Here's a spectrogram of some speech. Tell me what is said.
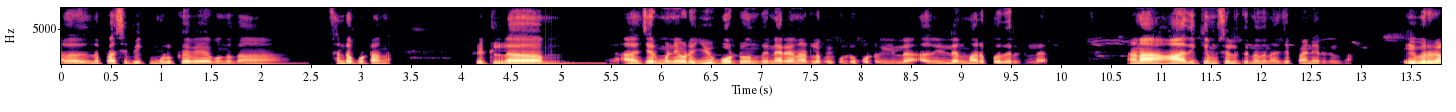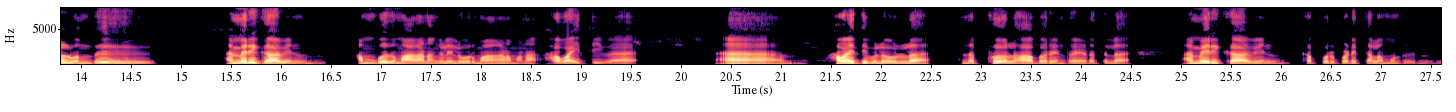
அதாவது இந்த பசிபிக் முழுக்கவே அவங்க தான் சண்டை போட்டாங்க. ஹிட்லர் ஜெர்மனியோட யூ போட்டு வந்து நிறைய நாட்டில் போய் கொண்டு போட்டு இல்லை அது இல்லைன்னு மறுப்பது இருக்குல்ல. ஆனால் ஆதிக்கம் செலுத்தினதுன்னா ஜப்பானியர்கள் தான். இவர்கள் வந்து அமெரிக்காவின் ஐம்பது மாகாணங்களில் ஒரு மாகாணமான ஹவாய் தீவை ஹவாய் தீவில் உள்ள அந்த பேர்ல் ஹார்பர் என்ற இடத்துல அமெரிக்காவின் கப்பற்படை தளம் ஒன்று இருந்தது.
